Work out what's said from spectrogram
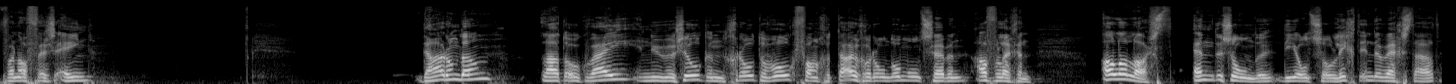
vanaf vers 1. Daarom dan, laat ook wij, nu we zulk een grote wolk van getuigen rondom ons hebben, afleggen alle last en de zonde die ons zo licht in de weg staat,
